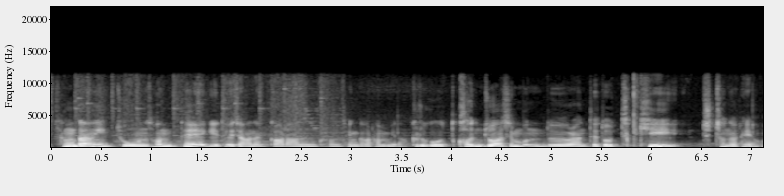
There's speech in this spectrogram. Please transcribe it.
상당히 좋은 선택이 되지 않을까라는 그런 생각을 합니다. 그리고 건조하신 분들한테도 특히 추천을 해요.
